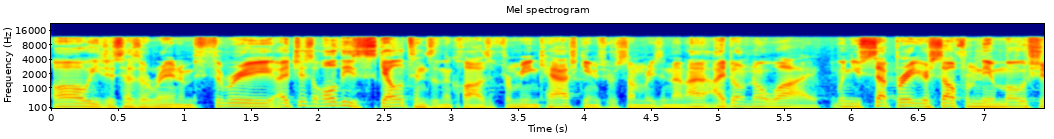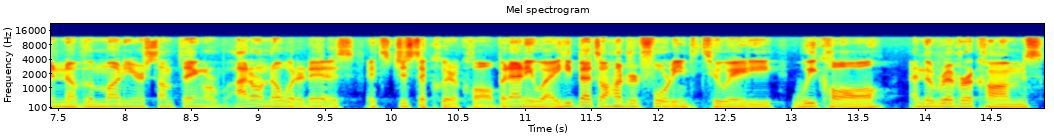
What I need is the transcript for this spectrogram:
oh, he just has a random three. I just all these skeletons in the closet for me in cash games for some reason, and I, I don't know why. When you separate yourself from the emotion of the money or something, or I don't know what it is, it's just a clear call. But anyway, he bets 140 into 280. We call and the river comes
